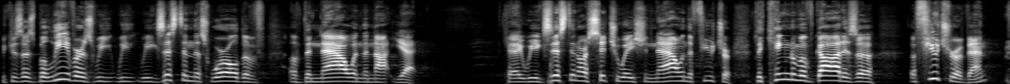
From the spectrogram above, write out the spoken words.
Because as believers, we, we, we exist in this world of, of the now and the not yet. Okay, we exist in our situation now and the future. The kingdom of God is a, a future event.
